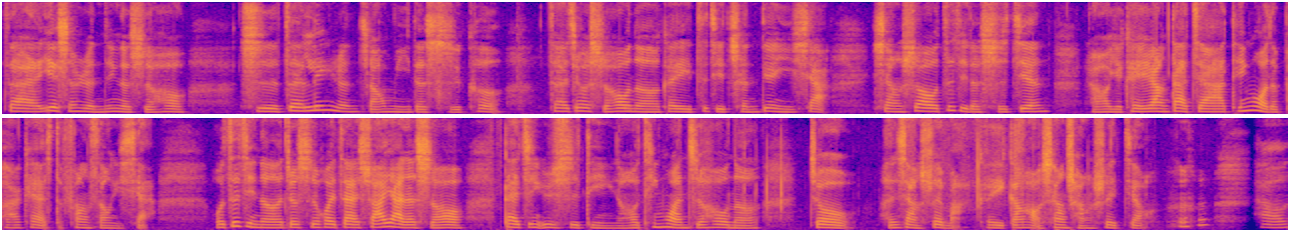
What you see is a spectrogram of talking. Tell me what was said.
在夜深人静的时候是最令人着迷的时刻，在这个时候呢，可以自己沉淀一下，享受自己的时间。然后也可以让大家听我的 podcast 放松一下。我自己呢，就是会在刷牙的时候带进浴室听，然后听完之后呢，就很想睡嘛，可以刚好上床睡觉。好，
